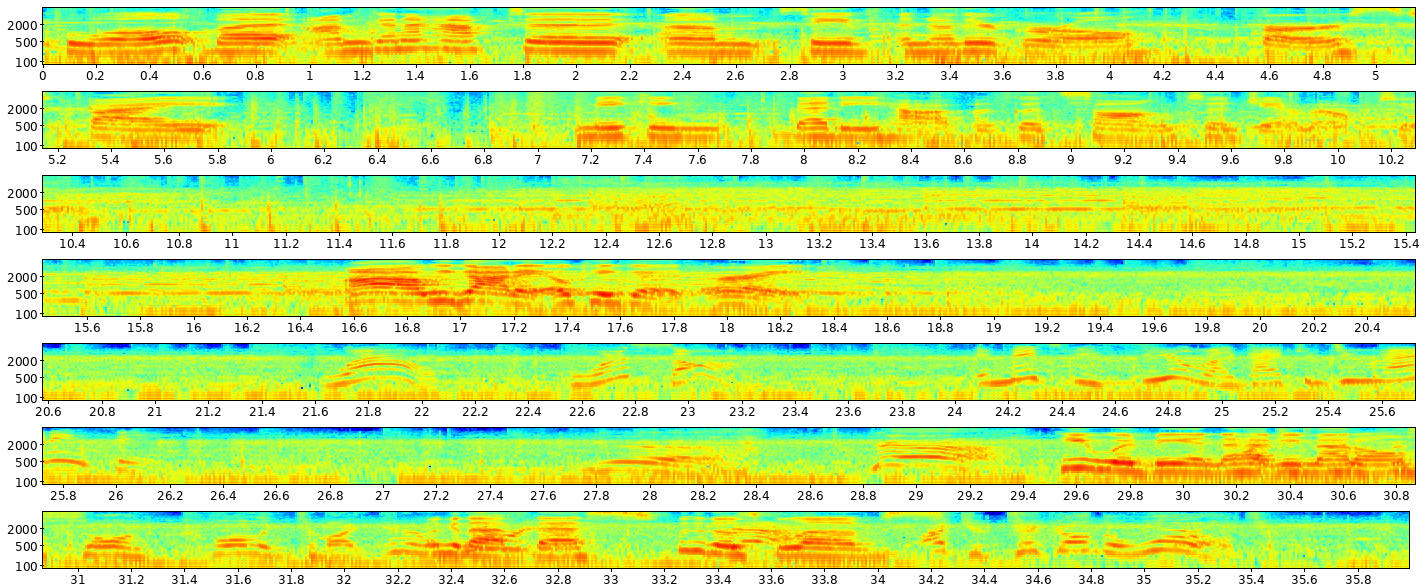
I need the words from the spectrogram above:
Cool. But I'm gonna have to um, save another girl first by making Betty have a good song to jam out to. Ah, we got it. Okay, good. All right. Wow, what a song. It makes me feel like I can do anything. Yeah, yeah. He would be into heavy can metal. This song calling to my inner Look at that vest. Look at those Yeah, gloves. I can take on the world.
